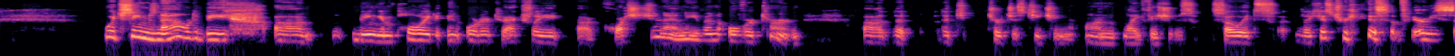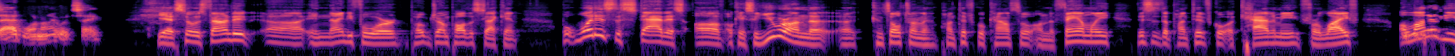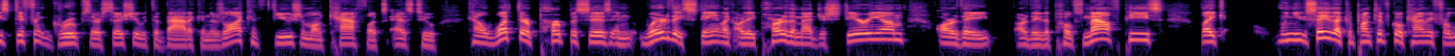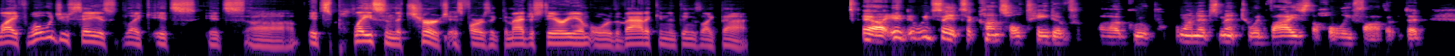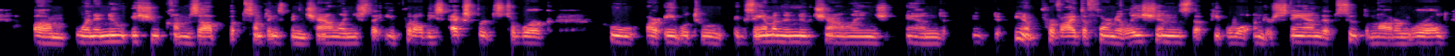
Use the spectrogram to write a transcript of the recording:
which seems now to be uh, being employed in order to actually uh, question and even overturn uh, the, the t- church's teaching on life issues. So it's the history is a very sad one, I would say. Yeah, so it was founded uh, in 94, Pope John Paul II. But what is the status of? Okay, so you were on the uh, consultant on the Pontifical Council on the Family. This is the Pontifical Academy for Life a lot of these different groups that are associated with the Vatican. There's a lot of confusion among Catholics as to kind of what their purpose is and where do they stand. Like, are they part of the magisterium? Are they are they the Pope's mouthpiece? Like, when you say like a Pontifical Academy for Life, what would you say is like its its uh, its place in the Church as far as like the magisterium or the Vatican and things like that? Yeah, it, we'd say it's a consultative uh, group, one that's meant to advise the Holy Father that um, when a new issue comes up, something's been challenged, that you put all these experts to work who are able to examine the new challenge and you know provide the formulations that people will understand that suit the modern world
